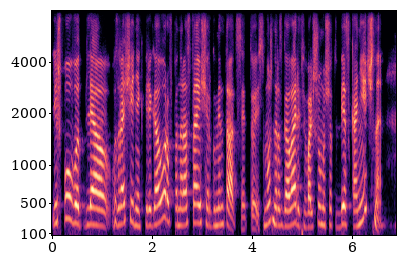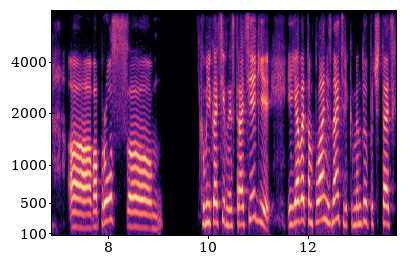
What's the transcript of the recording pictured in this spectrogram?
лишь повод для возвращения к переговорам по нарастающей аргументации. То есть можно разговаривать по большому счету бесконечно. А, вопрос эм, коммуникативные стратегии. И я в этом плане, знаете, рекомендую почитать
